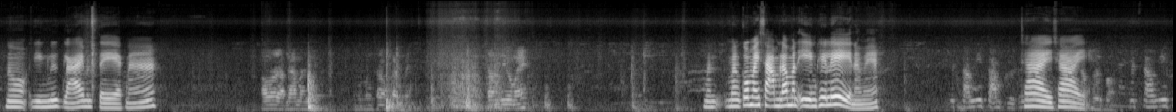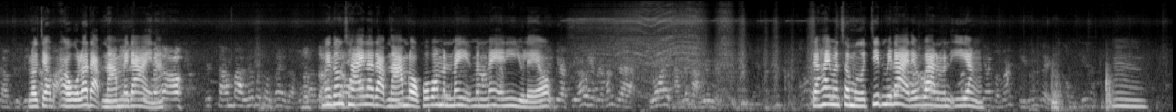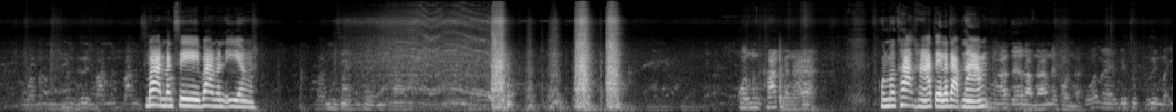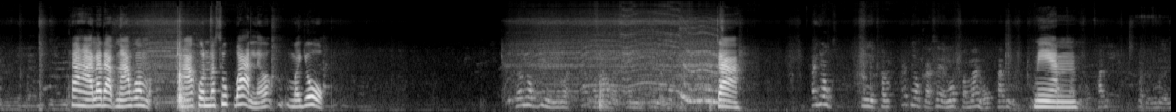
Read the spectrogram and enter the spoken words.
เนาะยิงลึกหลายมันแตกนะ เอาระดับน้ำมาเลยมันเท่ากันไหมซ้ำเดียวไหมมันมันก็ไม่ซ้ำแล้วมันเองเท่เล่นะแหม่สามนี่สามคือใช่ใช่เปิดบอกสามนี่สามคือเราจะเอาระดับน้ำไม่ได้นะม่ต้องเอา สามบ้านแล้วไม่ต้องใช้แบบไม่ต้องใช้ระดับน้ำหรอก เพราะว่ามันไม่มันไม่ไอ้นี่อยู่แล้ว แบบเสียวเห็ดแบบมันจะร้อยถังในถังนึงเลยจะให้มันเสมอจิตไม่ได้ได้บ้านมันเอียง แค่ประมาณกินมันได้โอเคนะอืมมันเฮินบ้านมันบ้านบ้านมันเซบ้านมันเอียงบ้านมันสิเฮินมันหลายคนมันคักนะนะ คุณมาค่าหาแต่ระดับน้ำเอาแต่ระดับน้ำได้คนนะโอ้ยมันดูทุกพื้นมาอีกเรือนเลยถ้าหาระดับน้ำก็หาคนมาซุกบ้านแล้ว มาโยก แล้วยกยี่นี่วะเขาเล่าว่าเขามีที่ไหนจ้าถ้ายกนี่ถ้ายกกระแสงบประมาณหกพันแมน หกพันก็ถึงหมื่น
